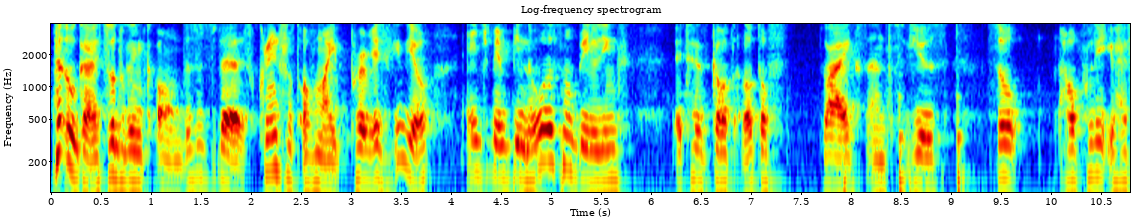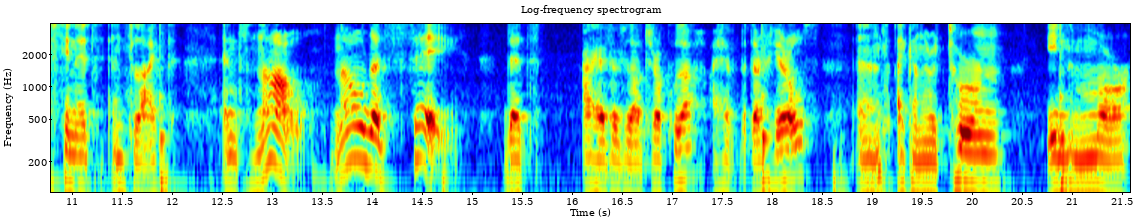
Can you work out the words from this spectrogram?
Hello guys, what's going on? This is the screenshot of my previous video, HBMP No Walls No Buildings. It has got a lot of likes and views, so hopefully you have seen it and liked. And now, now let's say that I have a Vlad Dracula, I have better heroes, and I can return in more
